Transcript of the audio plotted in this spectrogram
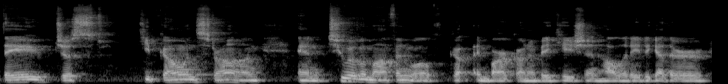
they just keep going strong. And two of them often will go, embark on a vacation holiday together,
